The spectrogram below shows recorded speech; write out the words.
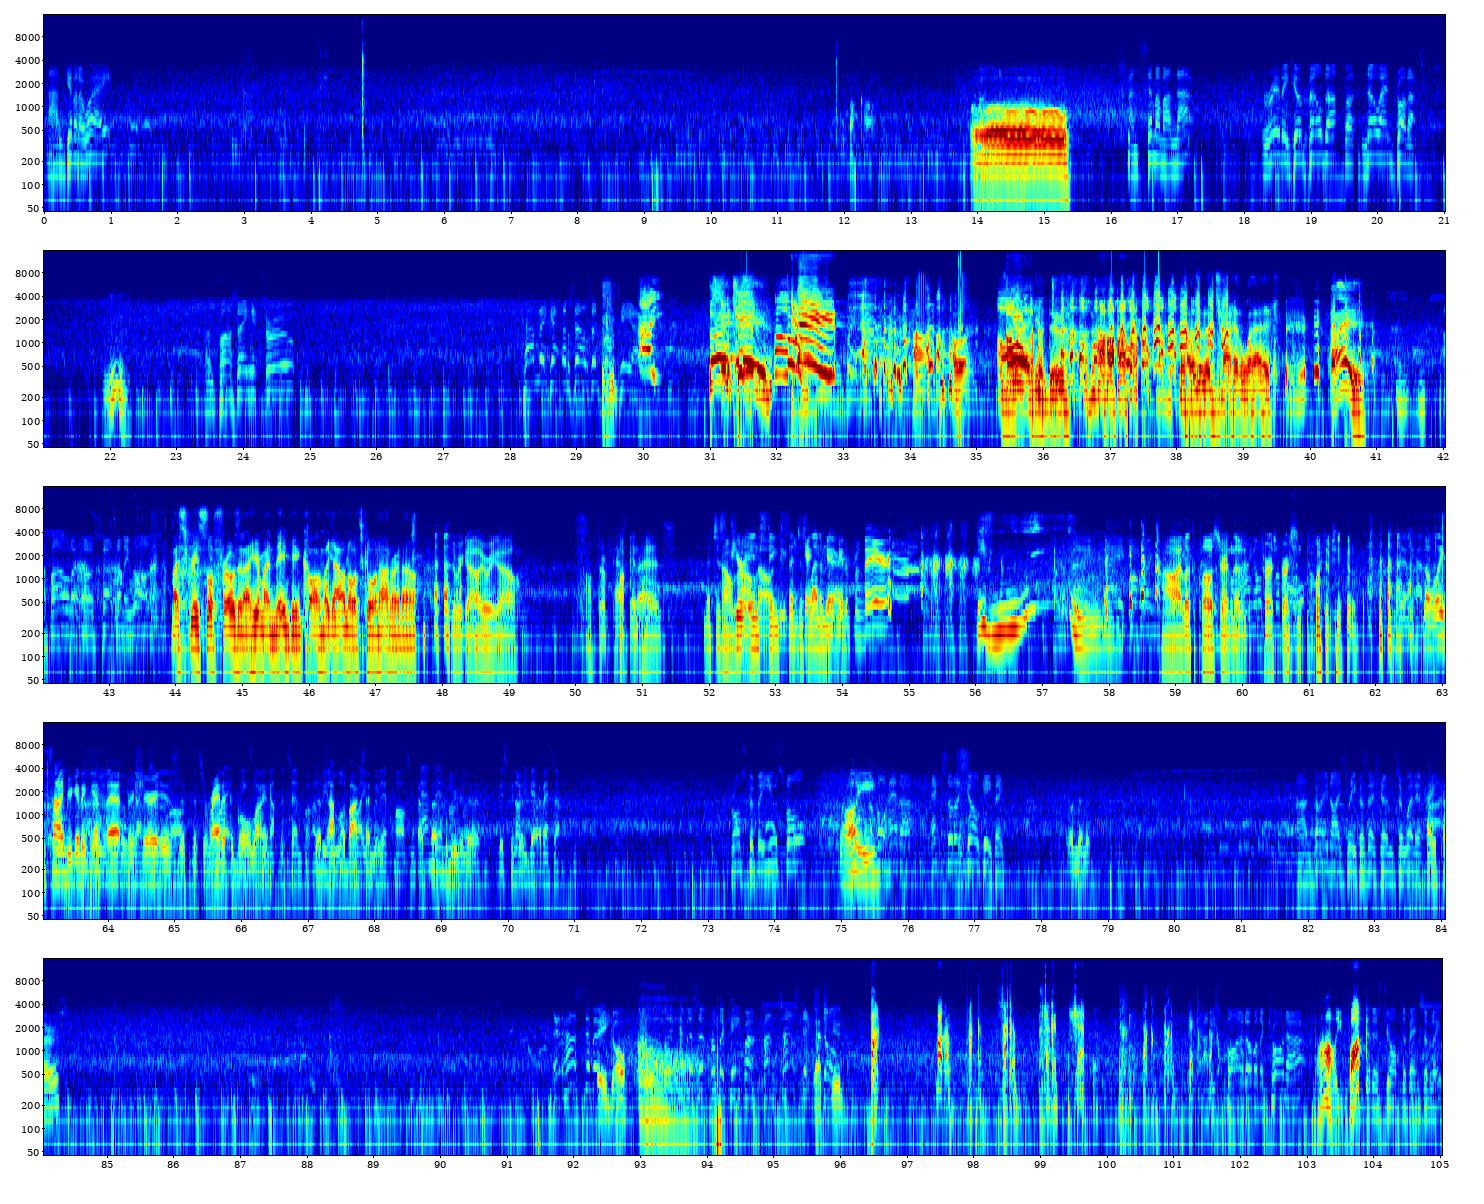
And given away. Fuck off. Oh. And Zimmerman now. Really good build-up, but no end product. Mm. And passing it through. Can they get themselves in front here? Okay. Oh! Oh, oh. lagging, dude. I was in a giant lag. Hey, A foul it most certainly was. My screen's still frozen. I hear my name being called. I'm like, I don't know what's going on right now. Here we go. Here we go. Off their Pass the fucking heads. That's just Hell pure no. instincts you- that just can't- you him can't there. get it from there. He's. Oh, I looked closer in the first person point of view. The only time you're gonna get that for sure is if it's right at the goal line. The top of the box, I mean. That's, that's when you're gonna. This can only get get better. Cross could be useful. Oh, Wonderful. Excellent goalkeeping. One minute. And very nicely positioned to win it Hey, back. Kirsch. It has to be. There you go. Magnificent from the keeper. Fantastic Gotcha, stop. dude. And he's fired over the corner. Oh, you fuck! Did his job defensively.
